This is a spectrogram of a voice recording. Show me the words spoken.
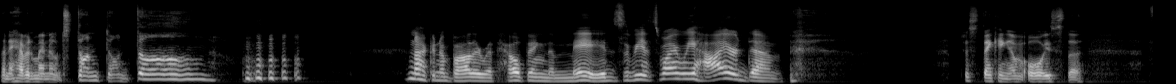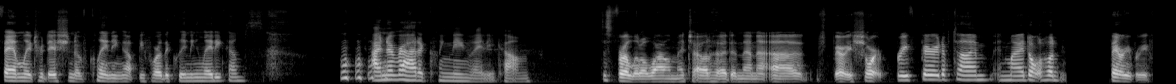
Then I have it in my notes dun dun dun. I'm not going to bother with helping the maids. It's why we hired them. Just thinking of always the family tradition of cleaning up before the cleaning lady comes. I never had a cleaning lady come. Just for a little while in my childhood, and then a, a very short, brief period of time in my adulthood. Very brief.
